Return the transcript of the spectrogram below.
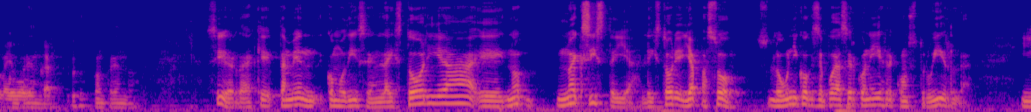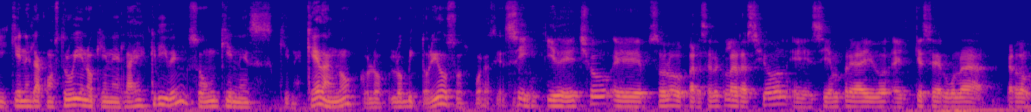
me llevó a buscar. Comprendo. Sí, ¿verdad? Es que también, como dicen, la historia eh, no, no existe ya, la historia ya pasó. Lo único que se puede hacer con ella es reconstruirla. Y quienes la construyen o quienes la escriben son quienes, quienes quedan, ¿no? Los, los victoriosos, por así decirlo. Sí, y de hecho, eh, solo para hacer aclaración, eh, siempre hay, hay, que hacer una, perdón,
